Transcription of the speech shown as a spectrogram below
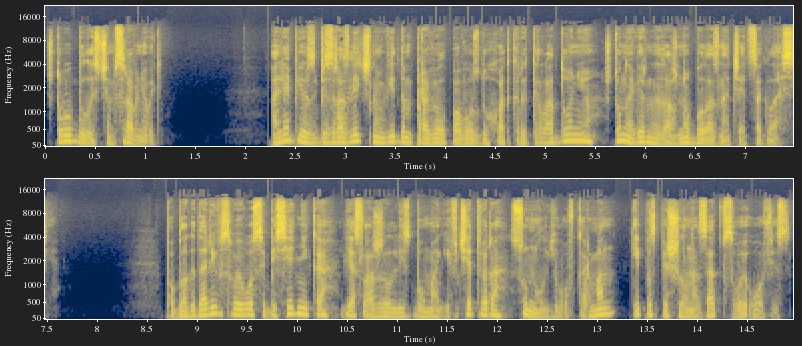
чтобы было с чем сравнивать?» Алябьев с безразличным видом провел по воздуху открытой ладонью, что, наверное, должно было означать согласие. Поблагодарив своего собеседника, я сложил лист бумаги в четверо, сунул его в карман и поспешил назад в свой офис.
